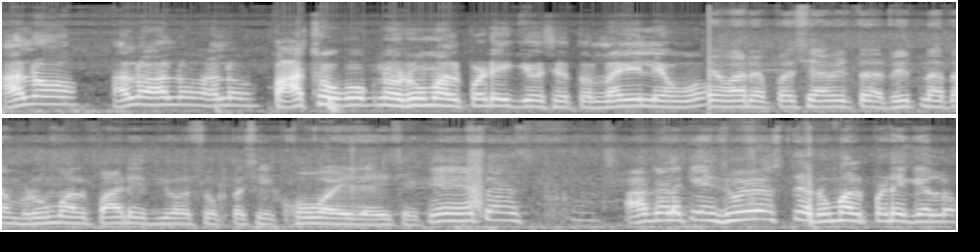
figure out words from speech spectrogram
હાલો હાલો હાલો હાલો. પાછો કોકનો રૂમાલ પડી ગયો છે તો લઈ લેવો. વારે પછી આવી રીતના તમે રૂમાલ પાડી દો છો પછી ખોવાઈ જાય છે. કે આગળ ક્યાંય જોયો છે તે રૂમાલ પડી ગયેલો?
